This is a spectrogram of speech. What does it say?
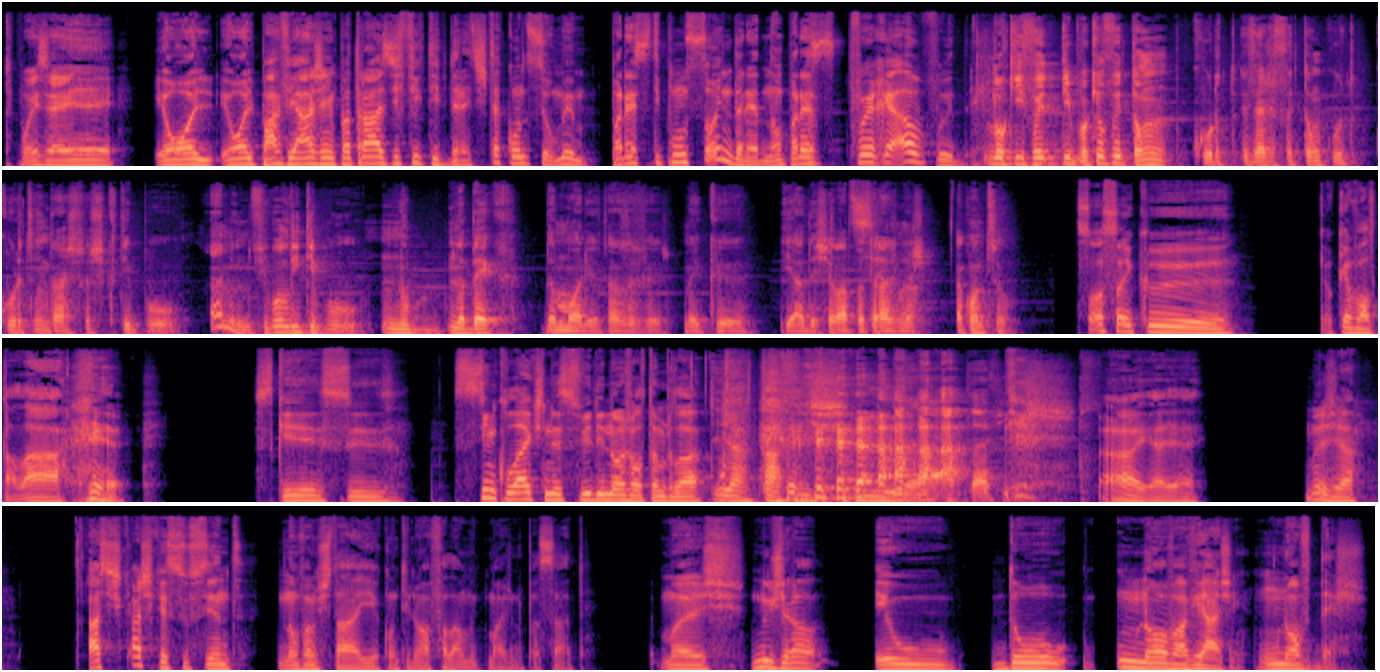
Depois é. Eu olho, eu olho para a viagem para trás e fico tipo, Dredd, isto aconteceu mesmo. Parece tipo um sonho, Dredd, não parece que foi real, puto. Loki foi, tipo, aquilo foi tão curto, a viagem foi tão curto, curto entre aspas, que tipo, ah, mano, ficou ali tipo no, na back da memória, estás a ver? Meio que, yeah, deixei lá para Sei trás, mas aconteceu. Só sei que, que eu quero voltar lá. se que se 5 likes nesse vídeo e nós voltamos lá. Já está fixe. yeah, tá fixe. Ai, ai, ai. Mas já. Acho, acho que é suficiente. Não vamos estar aí a continuar a falar muito mais no passado. Mas, no geral, eu dou um 9 à viagem. Um 9 de 10.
